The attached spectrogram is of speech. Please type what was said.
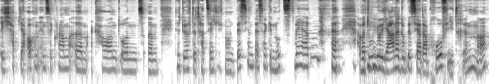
ich habe ja auch einen Instagram-Account ähm, und ähm, der dürfte tatsächlich noch ein bisschen besser genutzt werden. Aber du, Juliane, du bist ja da Profi drin, ne?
